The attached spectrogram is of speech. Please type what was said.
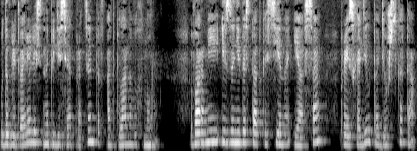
удовлетворялись на 50% от плановых норм. В армии из-за недостатка сена и оса происходил падеж скота.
